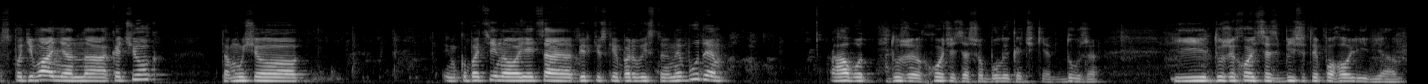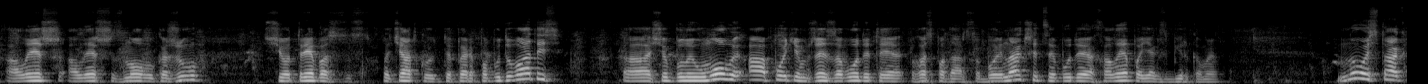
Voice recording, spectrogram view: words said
сподівання на качок, тому що інкубаційного яйця бірківської барвистої не буде. А от дуже хочеться, щоб були качки. Дуже. І дуже хочеться збільшити поголів'я. Але ж, але ж знову кажу, що треба спочатку тепер побудуватись, щоб були умови, а потім вже заводити господарство. Бо інакше це буде халепа, як з бірками. Ну, ось так.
